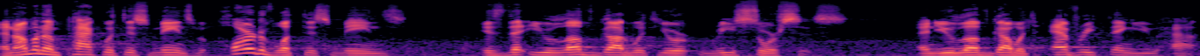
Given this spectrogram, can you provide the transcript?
And I'm going to unpack what this means, but part of what this means is that you love God with your resources and you love God with everything you have.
